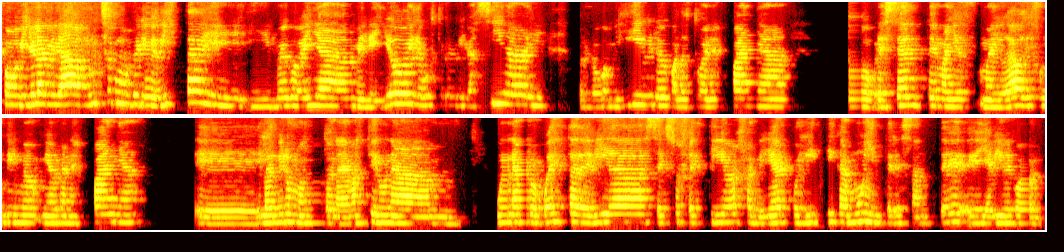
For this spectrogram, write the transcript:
como que yo la miraba mucho como periodista y, luego ella me leyó y le gustó lo que hacía y luego mi libro, cuando estuve en España estuvo presente, me ha, ayudado a difundir mi, obra en España. Eh, la admiro un montón, además tiene una, una propuesta de vida sexoafectiva, familiar, política muy interesante. Ella vive con...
